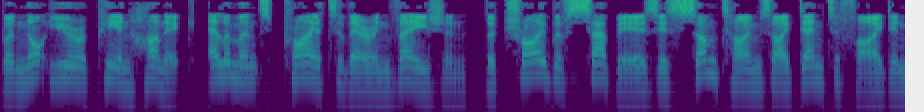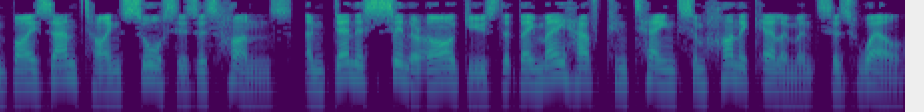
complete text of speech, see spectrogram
but not European Hunnic, elements prior to their invasion. The tribe of Sabirs is sometimes identified in Byzantine sources as Huns, and Denis Sinor argues that they may have contained some Hunnic elements as well.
